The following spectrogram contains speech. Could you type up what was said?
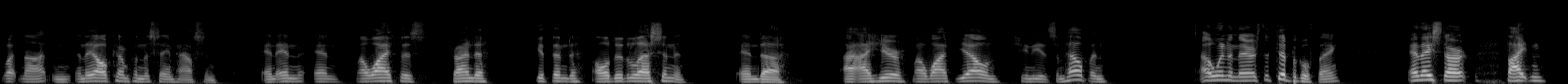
whatnot, and, and they all come from the same house and, and and and my wife is trying to get them to all do the lesson and and uh I, I hear my wife yell and she needed some help and I went in there. It's the typical thing. And they start fighting.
